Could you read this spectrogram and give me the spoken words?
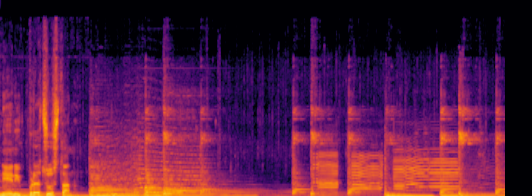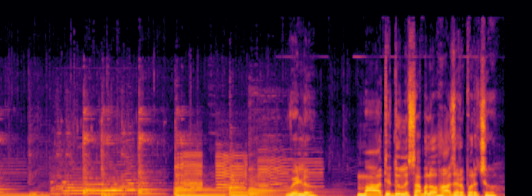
నేను ఇప్పుడే చూస్తాను. వెళ్ళు. మా అతిథుల్ని సభలో హాజరుపరచు.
